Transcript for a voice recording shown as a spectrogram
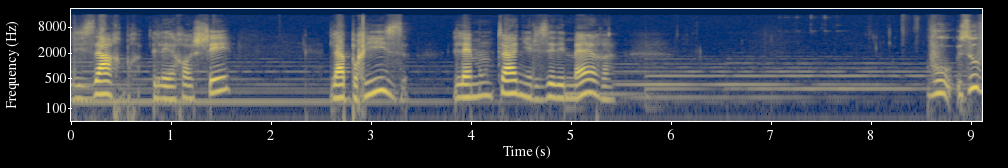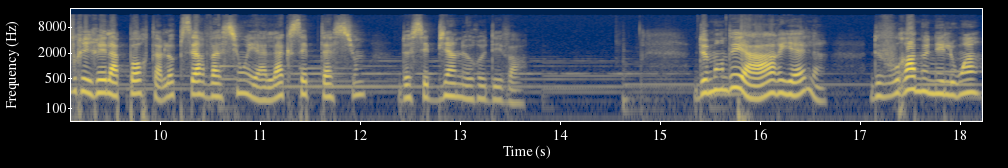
les arbres, les rochers, la brise, les montagnes et les mers, vous ouvrirez la porte à l'observation et à l'acceptation de ces bienheureux dévas. Demandez à Ariel de vous ramener loin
